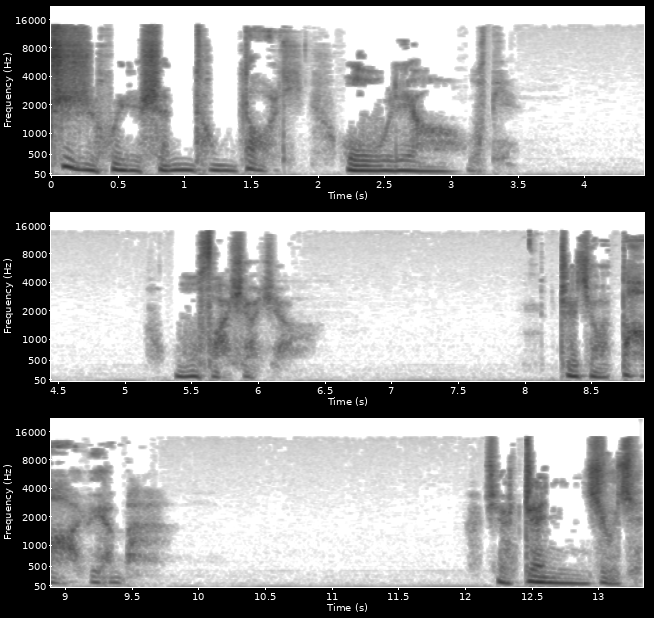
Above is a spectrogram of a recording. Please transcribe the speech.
智慧、神通、道理，无量无边。无法想象。这叫大圆满，叫真究竟。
